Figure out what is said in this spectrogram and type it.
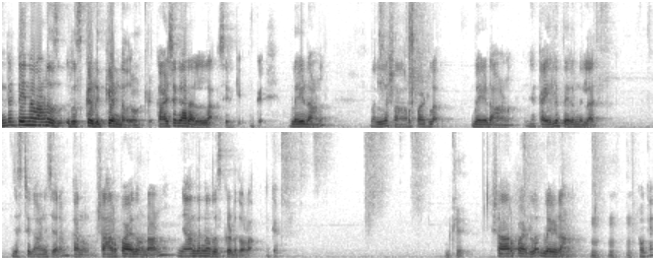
എന്റർടൈനർ ആണ് റിസ്ക് എടുക്കേണ്ടത്. കാഴ്ചക്കാരല്ല ശരിക്കും. ഓക്കെ ബ്ലേഡ് ആണ്. നല്ല ഷാർപ്പായിട്ടുള്ള ബ്ലേഡ് ആണ്. ഞാൻ കയ്യിൽ തരുന്നില്ല. ജസ്റ്റ് കാണിച്ചു തരാം. കാരണം ഷാർപ്പ് ആയതുകൊണ്ടാണ് ഞാൻ തന്നെ റിസ്ക് എടുത്തോളാം. ഓക്കെ ഓക്കെ ബ്ലേഡ് ആണ്. ഓക്കെ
